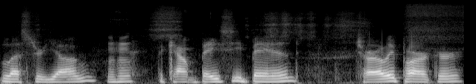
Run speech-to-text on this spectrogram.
Lester Young, the Count Basie Band, Charlie Parker,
